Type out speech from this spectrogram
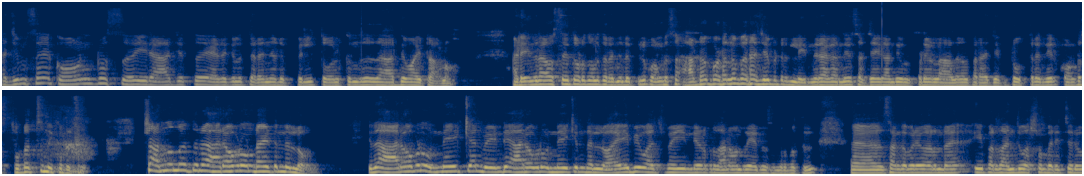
അജിംസെ കോൺഗ്രസ് ഈ രാജ്യത്ത് ഏതെങ്കിലും തെരഞ്ഞെടുപ്പിൽ തോൽക്കുന്നത് ആദ്യമായിട്ടാണോ? അടിയന്തരാവസ്ഥയെ തുടർന്നുള്ള തെരഞ്ഞെടുപ്പിൽ കോൺഗ്രസ് അടപടലം പരാജയപ്പെട്ടിട്ടില്ല? ഇന്ദിരാഗാന്ധി സജയ് ഗാന്ധി ഉൾപ്പെടെയുള്ള ആളുകൾ പരാജയപ്പെട്ടു. ഉത്തരേന്ത്യയിൽ കോൺഗ്രസ് തുടച്ചു നിൽക്കപ്പെട്ടു പക്ഷെ അന്നൊന്നും ഇത്ര ആരോപണം ഉണ്ടായിട്ടില്ലല്ലോ. ഇത് ആരോപണം ഉന്നയിക്കാൻ വേണ്ടി ആരോപണം ഉന്നയിക്കുന്നതല്ലോ. ഐ ബി വാജ്പേയി ഇന്ത്യയുടെ പ്രധാനമന്ത്രിയായിരുന്ന സന്ദർഭത്തിൽ സംഘപരിവാറിന്റെ ഈ പറഞ്ഞ അഞ്ചു വർഷം ഭരിച്ചൊരു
